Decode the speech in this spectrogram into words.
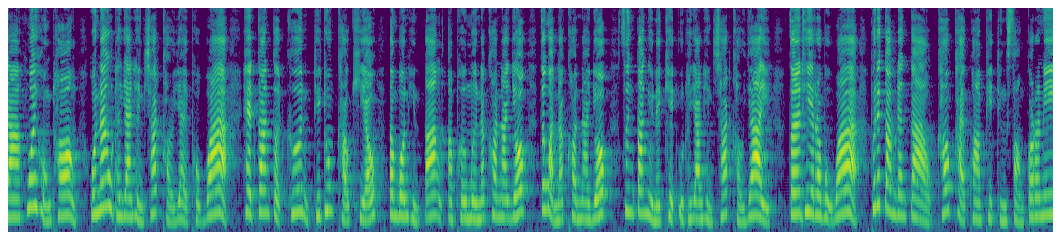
ยาห้วยหงทอง หัวหน้าอุทยานแห่งชาติเขาใหญ่พบว่า เหตุการณ์เกิดขึ้นที่ทุ่งเขาเขียว ตำบลหินตั้ง อำเภอเมืองนครนายก จังหวัดนครนายก ซึ่งตั้งอยู่ในเขตอุทยานแห่งชาติเขาใหญ่ เจ้าหน้าที่ระบุว่าพฤติกรรมดังกล่าวเข้าข่ายความผิดถึง 2 กรณี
